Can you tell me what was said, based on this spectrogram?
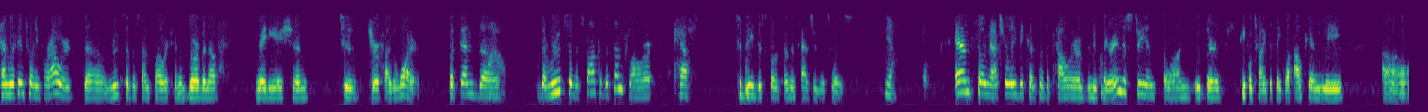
And within 24 hours, the roots of the sunflower can absorb enough radiation to purify the water. But then the Wow. the roots and the stalk of the sunflower have to be disposed of as hazardous waste. Yeah. And so naturally, because of the power of the nuclear industry and so on, there are people trying to think, well, how can we uh,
